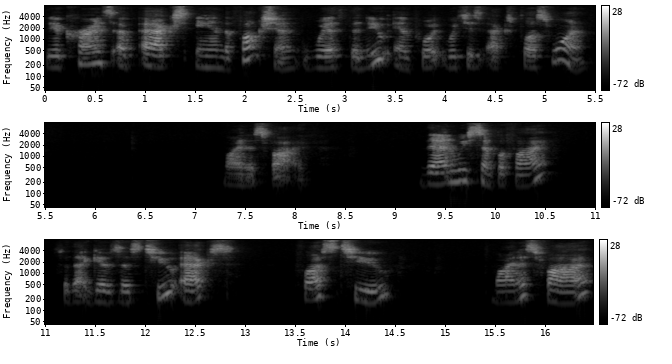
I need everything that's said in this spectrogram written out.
the occurrence of x in the function with the new input, which is x plus 1 minus 5. Then we simplify, so that gives us 2x plus 2 minus 5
